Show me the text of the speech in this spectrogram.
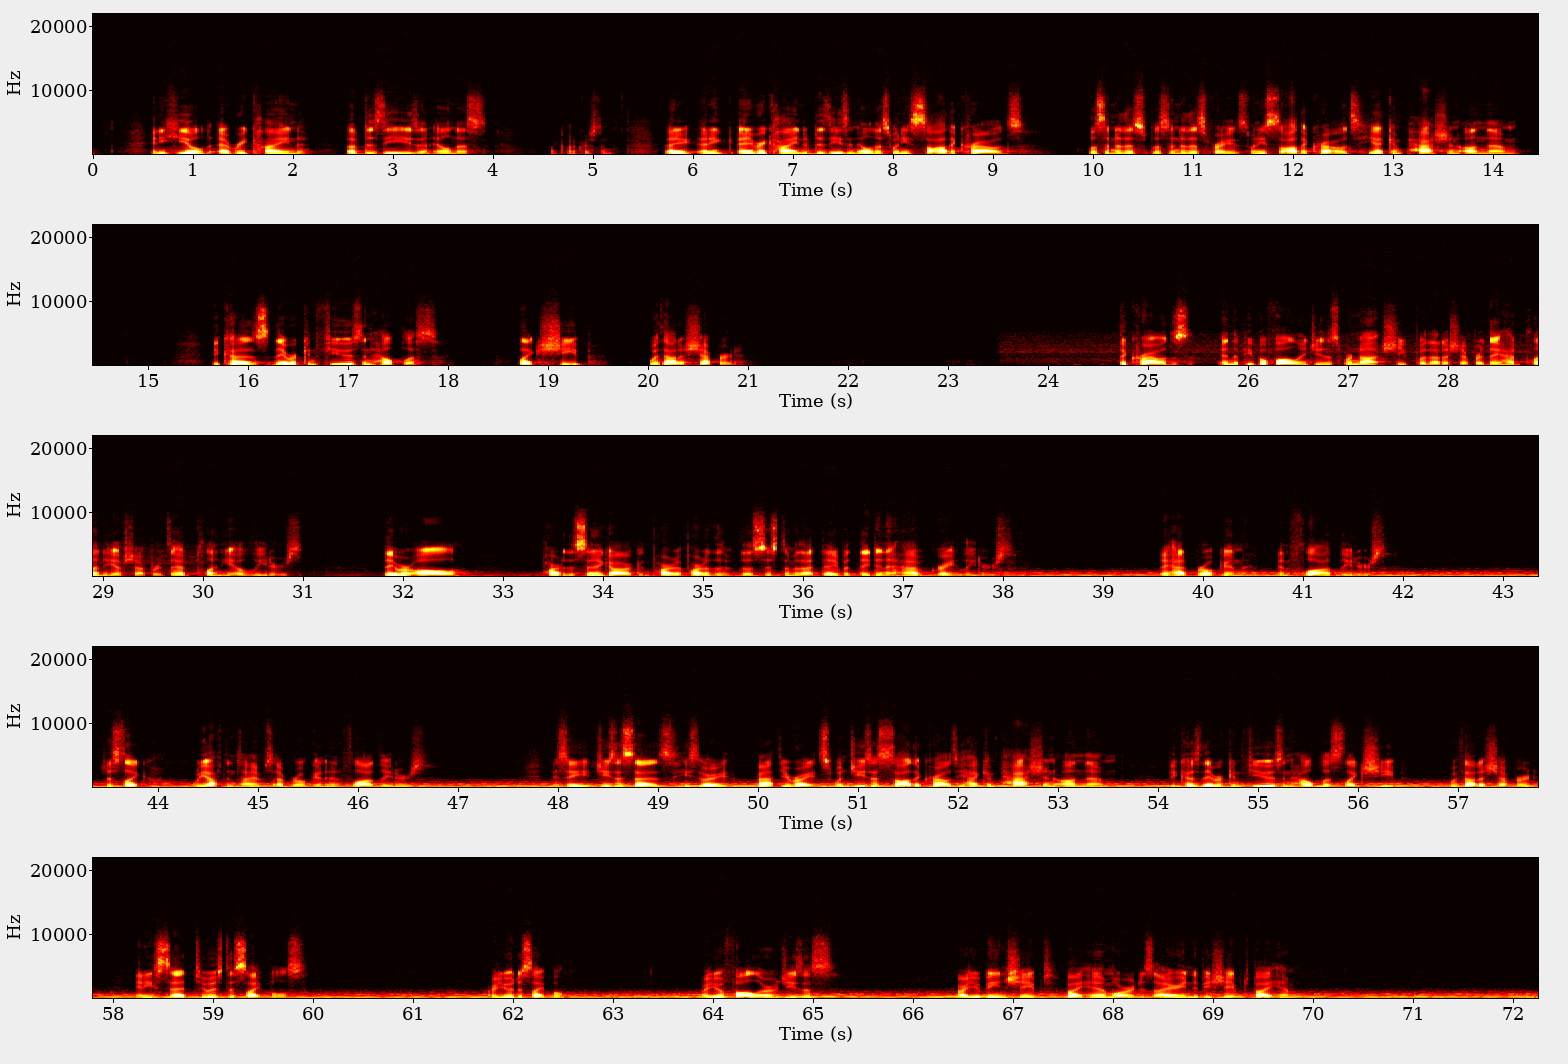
And he healed every kind of disease and illness. Oh, come on, Kristen. Any, any, every kind of disease and illness. When he saw the crowds, listen to this, listen to this phrase. When he saw the crowds, he had compassion on them because they were confused and helpless, like sheep without a shepherd. The crowds and the people following Jesus were not sheep without a shepherd. They had plenty of shepherds, they had plenty of leaders. They were all part of the synagogue and part of, part of the, the system of that day, but they didn't have great leaders. They had broken and flawed leaders. Just like we oftentimes have broken and flawed leaders. You see, Jesus says, he's, or Matthew writes, when Jesus saw the crowds, he had compassion on them because they were confused and helpless like sheep without a shepherd. And he said to his disciples, Are you a disciple? Are you a follower of Jesus? Are you being shaped by him or desiring to be shaped by him?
